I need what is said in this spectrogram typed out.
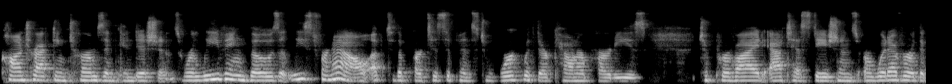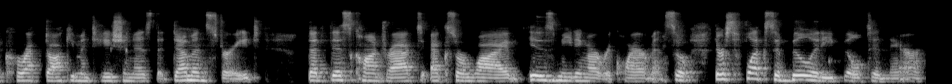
contracting terms and conditions. We're leaving those, at least for now, up to the participants to work with their counterparties to provide attestations or whatever the correct documentation is that demonstrate that this contract X or Y is meeting our requirements. So there's flexibility built in there,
